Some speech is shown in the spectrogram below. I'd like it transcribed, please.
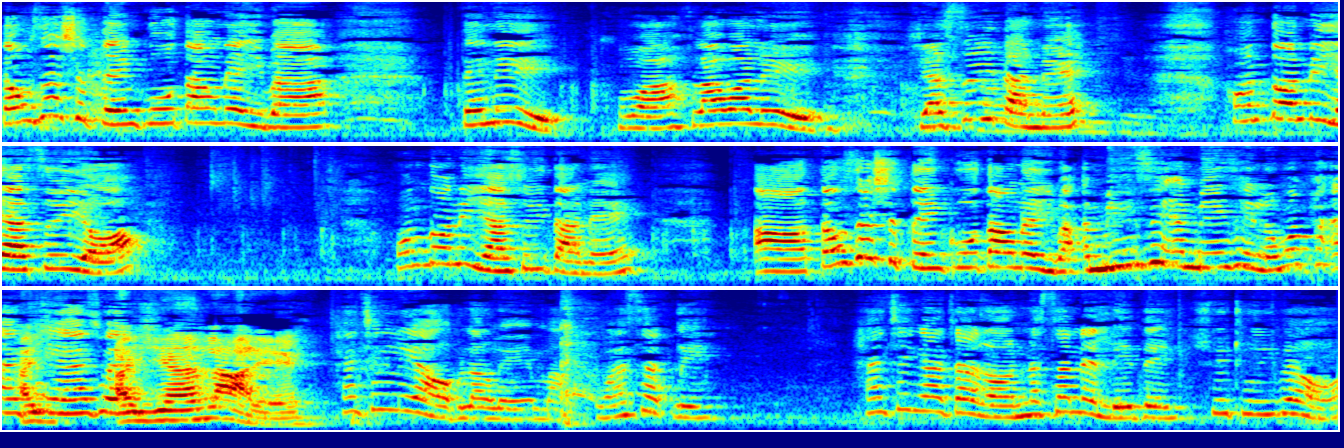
38သိန်း9တန်းနဲ့ကြီးပါတဲလေးဟိုဟာ flower လေးရဆွေးတာနဲ့ဟွန်တော်နဲ့ရဆွေးရောဟွန်တော်နဲ့ရဆွေးတာနဲ့ အာ38သိန်း9တန်းနဲ့ကြီးပါ amazing amazing လုံးဝဖန်ဖန်ဆွဲအရန်လာတယ်ဟန်ချင်းလေးရောဘယ်လောက်လဲအမ1 set လေးဟန်ချင်းကကြတော့24သိန်းရွှေထူကြီးပဲဟော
